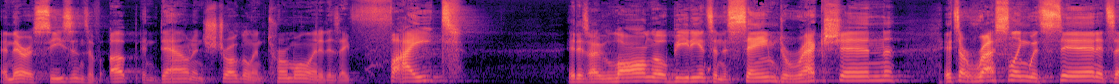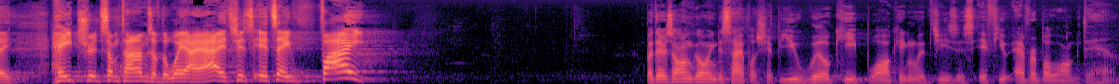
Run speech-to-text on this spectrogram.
And there are seasons of up and down and struggle and turmoil, and it is a fight. It is a long obedience in the same direction. It's a wrestling with sin. It's a hatred sometimes of the way I act. It's just, it's a fight. But there's ongoing discipleship. You will keep walking with Jesus if you ever belong to Him.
